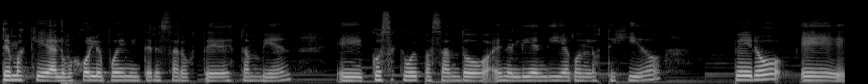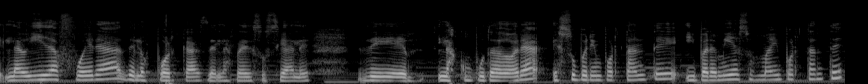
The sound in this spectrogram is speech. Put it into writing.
temas que a lo mejor le pueden interesar a ustedes también, eh, cosas que voy pasando en el día en día con los tejidos. pero eh, la vida fuera de los podcasts, de las redes sociales, de las computadoras es súper importante y para mí eso es más importante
